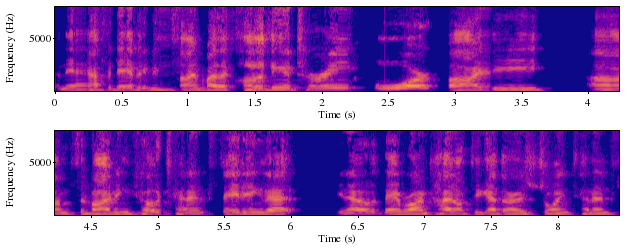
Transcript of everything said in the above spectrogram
And the affidavit can be signed by the closing attorney or by the um, surviving co-tenant stating that, you know, they were entitled together as joint tenants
